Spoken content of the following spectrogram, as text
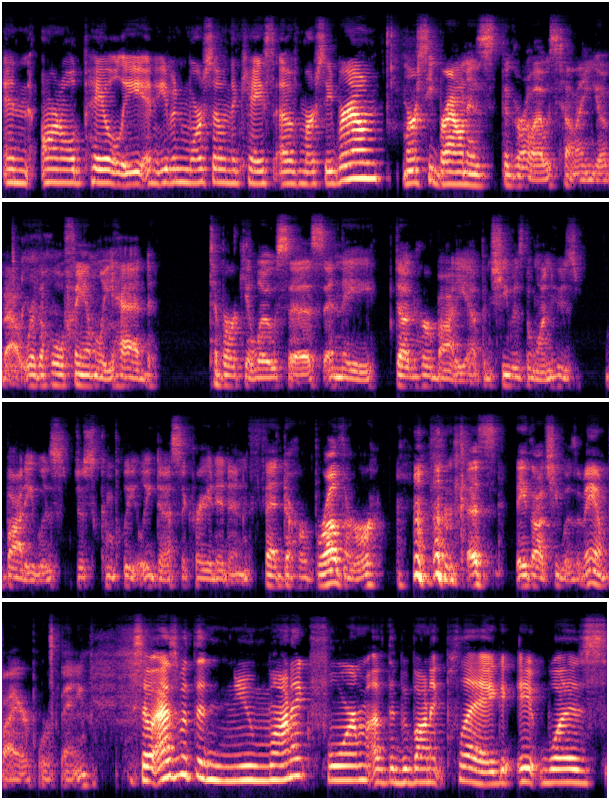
and Arnold Paoli, and even more so in the case of Mercy Brown. Mercy Brown is the girl I was telling you about, where the whole family had tuberculosis and they dug her body up, and she was the one whose body was just completely desecrated and fed to her brother because they thought she was a vampire, poor thing. So, as with the pneumonic form of the bubonic plague, it was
